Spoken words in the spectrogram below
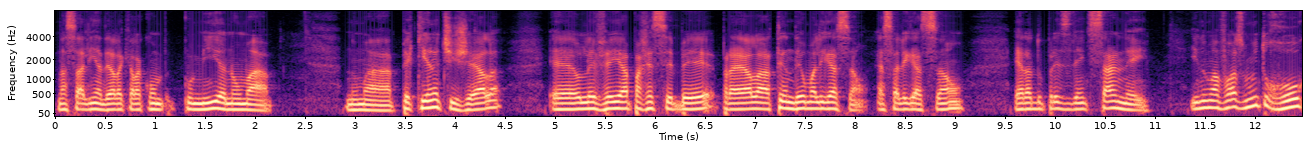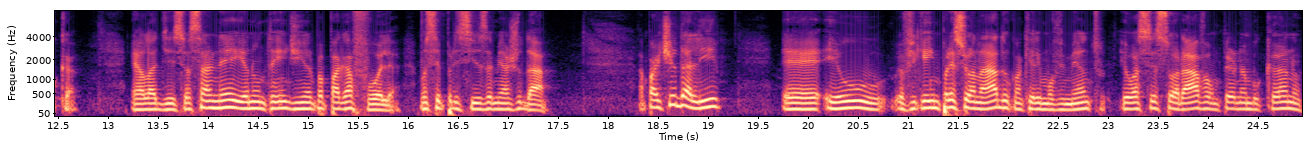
na salinha dela que ela com, comia numa, numa pequena tigela. Eh, eu levei ela para receber, para ela atender uma ligação. Essa ligação era do presidente Sarney. E numa voz muito rouca, ela disse: Sarney, eu não tenho dinheiro para pagar folha. Você precisa me ajudar. A partir dali, é, eu, eu fiquei impressionado com aquele movimento. Eu assessorava um pernambucano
